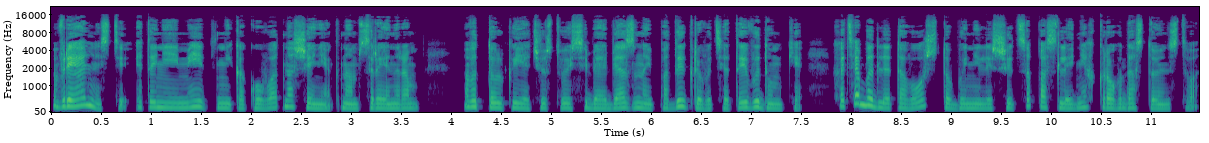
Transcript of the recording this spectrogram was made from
В реальности это не имеет никакого отношения к нам с Рейнером. Вот только я чувствую себя обязанной подыгрывать этой выдумке, хотя бы для того, чтобы не лишиться последних крох достоинства.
